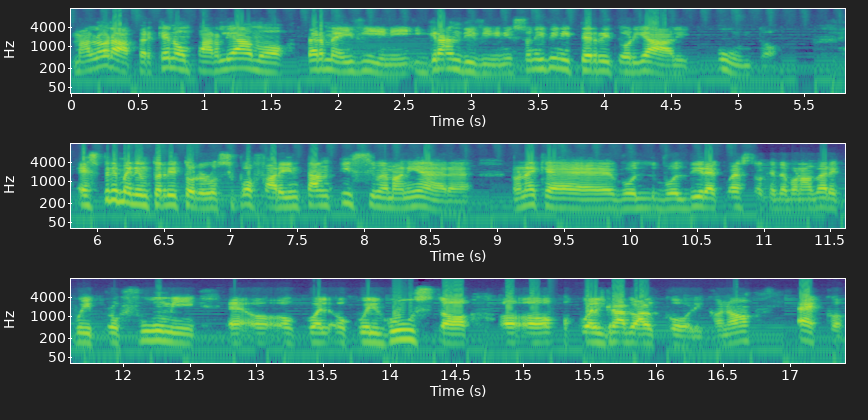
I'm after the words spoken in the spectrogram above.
ma allora perché non parliamo, per me i vini, i grandi vini, sono i vini territoriali, punto esprimere un territorio lo si può fare in tantissime maniere, non è che vuol, vuol dire questo che devono avere quei profumi eh, o, o, quel, o, quel, gusto o, o, quel grado alcolico, no? Ecco,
